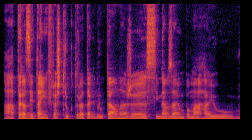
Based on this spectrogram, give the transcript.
A teraz je tá infraštruktúra tak brutálna, že si navzájom pomáhajú v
